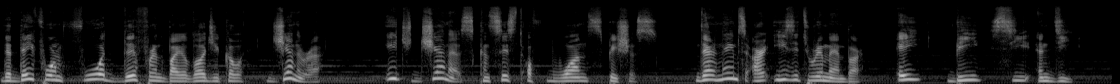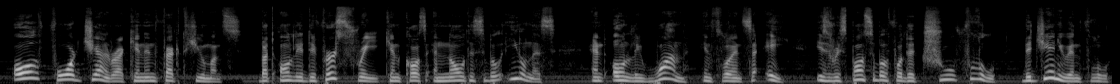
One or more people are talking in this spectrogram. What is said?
that they form four different biological genera. Each genus consists of one species. Their names are easy to remember A, B, C, and D. All four genera can infect humans, but only the first three can cause a noticeable illness, and only one, influenza A, is responsible for the true flu, the genuine flu,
